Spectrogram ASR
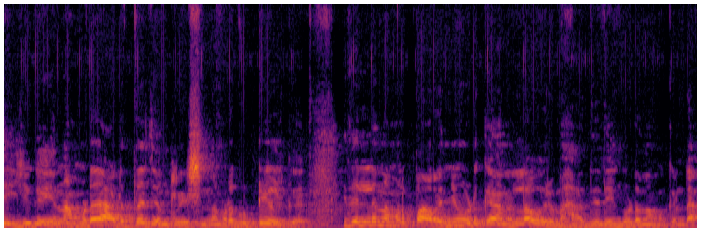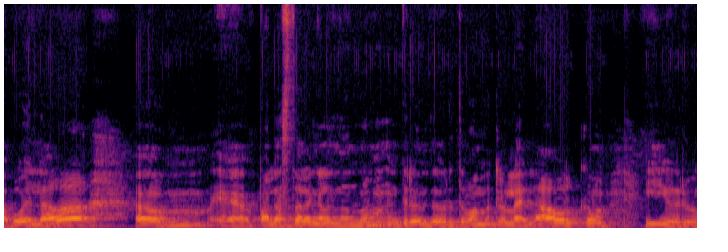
ചെയ്യുകയും നമ്മുടെ അടുത്ത ജനറേഷൻ നമ്മുടെ കുട്ടികൾക്ക് ഇതെല്ലാം നമ്മൾ പറഞ്ഞു കൊടുക്കാനുള്ള ഒരു ബാധ്യതയും കൂടെ നമുക്കുണ്ട്. അപ്പോൾ എല്ലാ പല സ്ഥലങ്ങളിൽ നിന്നും തിരുവനന്തപുരത്ത് വന്നിട്ടുള്ള എല്ലാവർക്കും ഈ ഒരു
